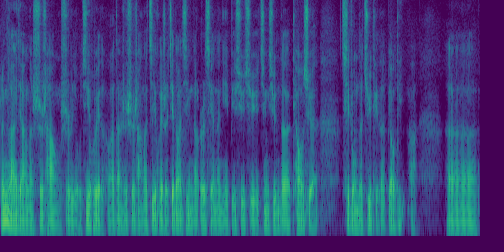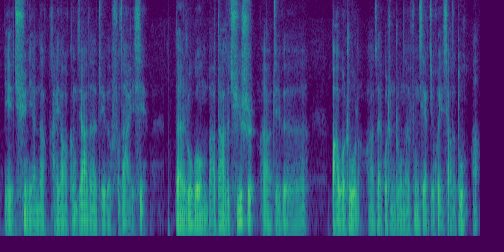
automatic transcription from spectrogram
整体来讲呢，市场是有机会的啊，但是市场的机会是阶段性的，而且呢，你必须去精心的挑选其中的具体的标的啊。呃，比去年呢还要更加的这个复杂一些，但如果我们把大的趋势啊这个把握住了啊，在过程中呢风险就会小得多啊。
